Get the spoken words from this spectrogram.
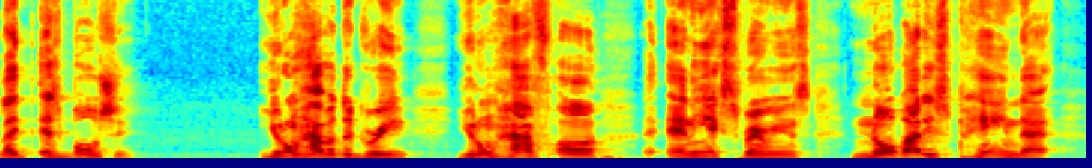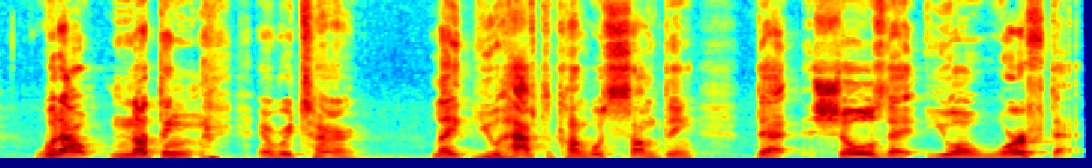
Like it's bullshit. You don't have a degree. You don't have uh, any experience. Nobody's paying that without nothing in return. Like you have to come with something that shows that you are worth that.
